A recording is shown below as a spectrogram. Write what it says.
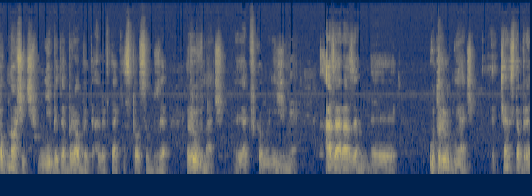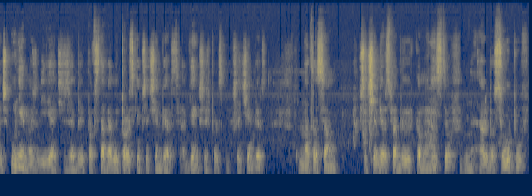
podnosić niby dobrobyt, ale w taki sposób, że równać, jak w komunizmie, a zarazem y, utrudniać, często wręcz uniemożliwiać, żeby powstawały polskie przedsiębiorstwa. Większość polskich przedsiębiorstw no to są przedsiębiorstwa byłych komunistów albo słupów,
